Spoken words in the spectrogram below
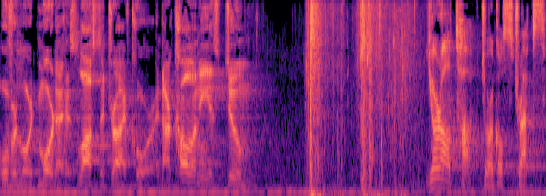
Overlord Morda has lost the drive core, and our colony is doomed. You're all talk, Jorgal Strux.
